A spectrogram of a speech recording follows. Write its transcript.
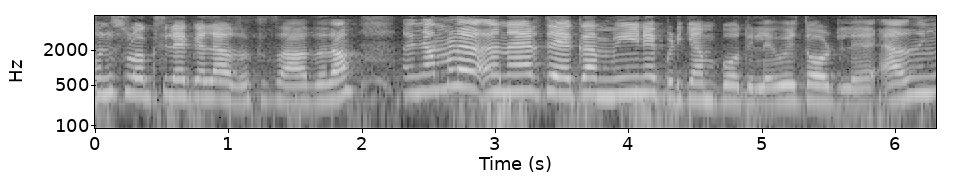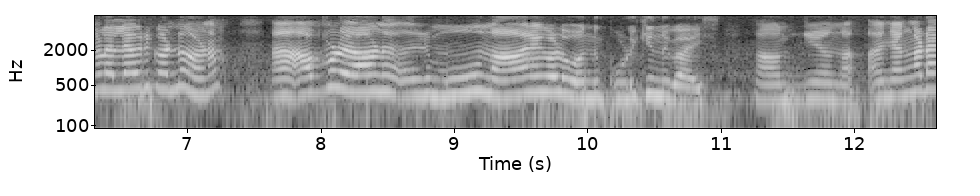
മോനിസ് വ്ളോഗ്സിലേക്ക് എല്ലാവർക്കും സ്വാഗതം. നമ്മൾ നേരത്തെയൊക്കെ മീനെ പിടിക്കാൻ പോകത്തില്ലേ ഒരു തോട്ടിൽ അത് നിങ്ങളെല്ലാവരും കണ്ടു കാണും. അവിടെയാണ് ഒരു മൂന്ന് ആനകൾ വന്ന് കുളിക്കുന്നു ഗായ്സ് ഞങ്ങളുടെ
